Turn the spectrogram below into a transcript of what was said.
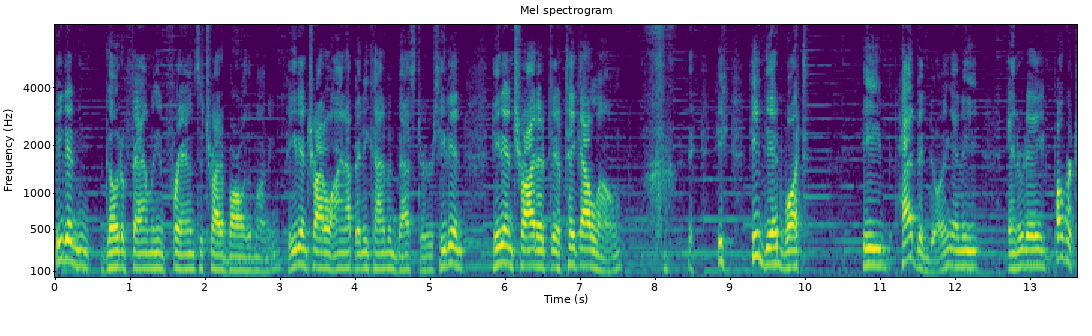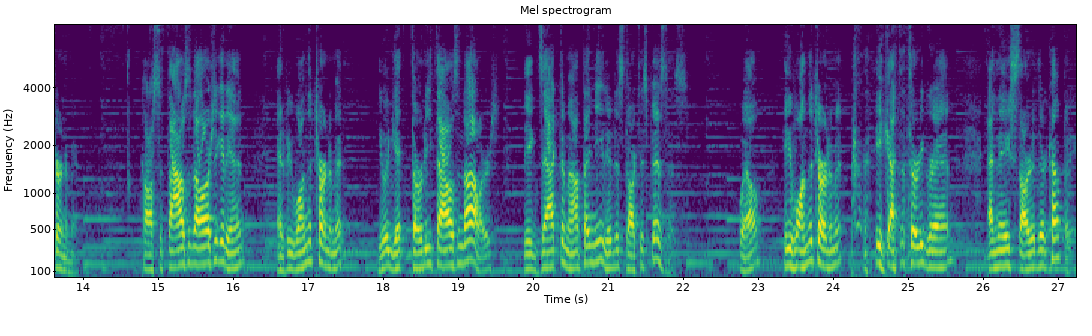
He didn't go to family and friends to try to borrow the money. He didn't try to line up any kind of investors. He didn't, he didn't try to, to take out a loan. he, he did what he had been doing, and he entered a poker tournament. Cost $1,000 to get in, and if he won the tournament, he would get $30,000, the exact amount they needed to start this business. Well, he won the tournament, he got the 30 grand, and they started their company.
